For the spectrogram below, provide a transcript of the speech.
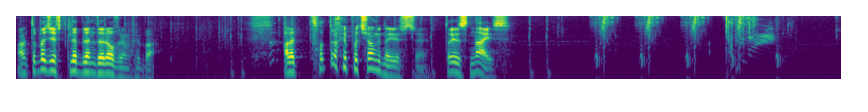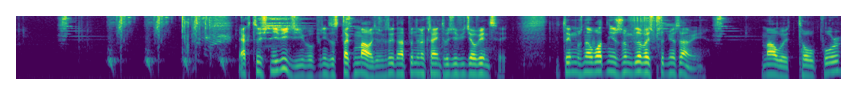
Ale to będzie w tle blenderowym chyba. Ale to trochę pociągnę jeszcze. To jest nice. Jak ktoś nie widzi, bo pewnie to jest tak mało, chociaż ktoś na pełnym ekranie to będzie widział więcej. Tutaj można ładnie żonglować przedmiotami. Mały topór.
